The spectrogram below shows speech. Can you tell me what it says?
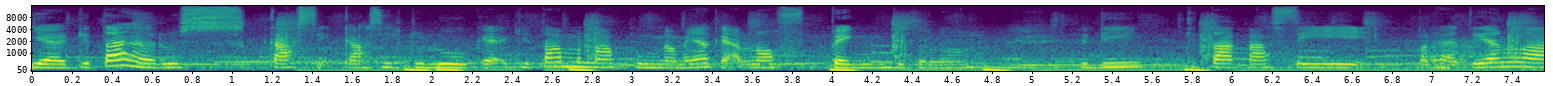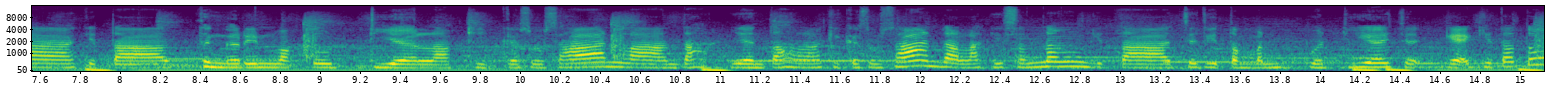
ya kita harus kasih kasih dulu kayak kita menabung namanya kayak love bank gitu loh. Jadi kita kasih perhatian lah kita dengerin waktu dia lagi kesusahan lah entah ya entah lagi kesusahan entah lagi seneng kita jadi temen buat dia. Kayak kita tuh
